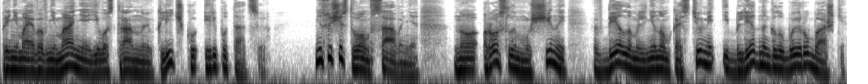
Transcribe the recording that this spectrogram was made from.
принимая во внимание его странную кличку и репутацию. Не существом в саване, но рослым мужчиной в белом льняном костюме и бледно-голубой рубашке,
